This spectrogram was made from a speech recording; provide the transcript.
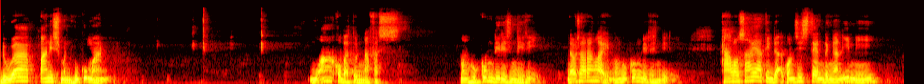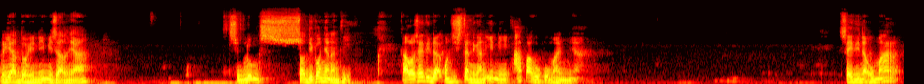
Dua punishment, hukuman. Mu'akobatun nafas. Menghukum diri sendiri. Tidak usah orang lain, menghukum diri sendiri. Kalau saya tidak konsisten dengan ini, riadoh ini misalnya, sebelum sodikonya nanti, kalau saya tidak konsisten dengan ini, apa hukumannya? Sayyidina Umar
